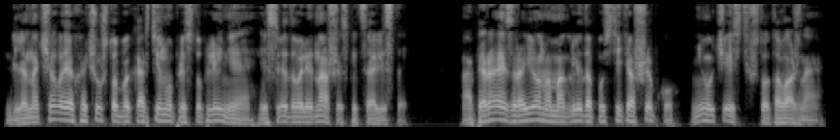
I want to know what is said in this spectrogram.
Для начала я хочу, чтобы картину преступления исследовали наши специалисты. Опера из района могли допустить ошибку, не учесть что-то важное.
